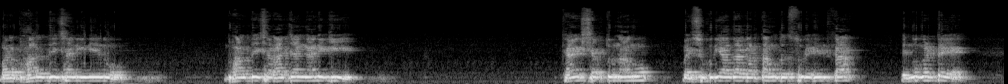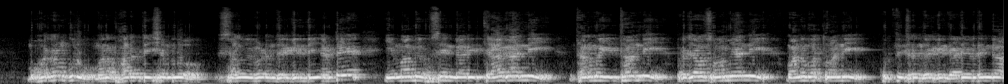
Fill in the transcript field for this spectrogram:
మన భారతదేశానికి నేను భారతదేశ రాజ్యాంగానికి థ్యాంక్స్ చెప్తున్నాను. మరి శుక్రియా అదా కడతాము దస్తూరి హింద్ కా ఎందుకంటే మొహర్రంకులు మన భారతదేశంలో సెలవు ఇవ్వడం జరిగింది అంటే ఇమామి హుసేన్ గారి త్యాగాన్ని ధర్మ యుద్ధాన్ని ప్రజాస్వామ్యాన్ని మానవత్వాన్ని గుర్తించడం జరిగింది అదేవిధంగా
